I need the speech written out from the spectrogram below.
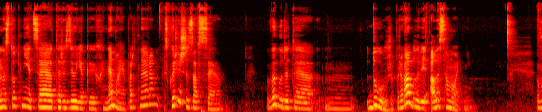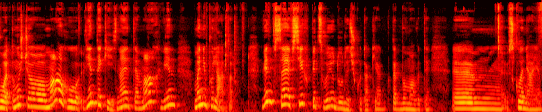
наступні це терези, у яких немає партнера. Скоріше за все, ви будете дуже привабливі, але самотні. Вот, тому що магу він такий, знаєте, маг він маніпулятор. Він все всіх під свою дудочку, так, як, так би мовити, ем, склоняє.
